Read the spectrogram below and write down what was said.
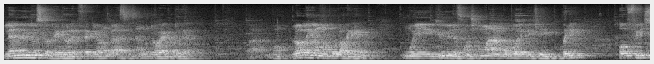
lenn lu ñëw si yow day doole fekk yow am nga assise am nga toogaay bu dëgër waaw bon loolu la ñu amoon pour wax ak yéen muy cumul de fonction maanaam nga boole métier yu bëri au finish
